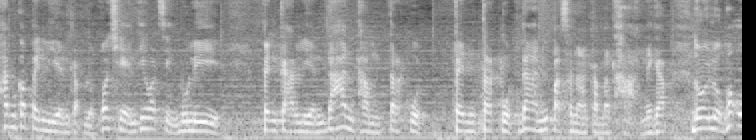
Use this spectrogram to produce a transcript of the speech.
ท่านก็ไปเรียนกับหลวงพ่อเชนที่วัดสิงห์บุรี เป็นการเรียนด้านทำตะกุด เป็นตะกุดด้านวิปัสสนากรรมฐานนะครับ โดยหลวงพ่อโอ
